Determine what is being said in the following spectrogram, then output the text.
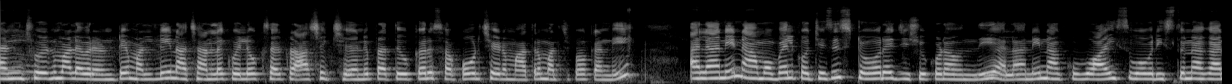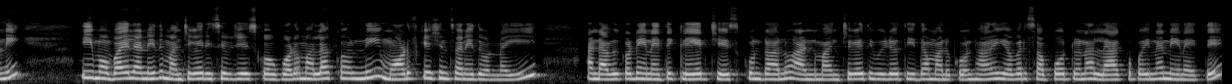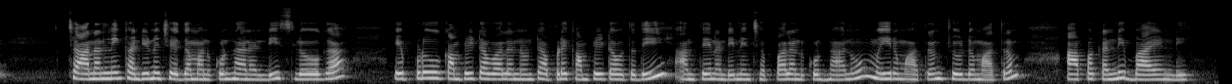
అండ్ చూడండి వాళ్ళు ఎవరైనా ఉంటే మళ్ళీ నా ఛానల్కి వెళ్ళి ఒకసారి క్రాస్ చెక్ చేయండి. ప్రతి ఒక్కరు సపోర్ట్ చేయడం మాత్రం మర్చిపోకండి. అలానే నా మొబైల్కి వచ్చేసి స్టోరేజ్ ఇష్యూ కూడా ఉంది. అలానే నాకు వాయిస్ ఓవర్ ఇస్తున్నా కానీ ఈ మొబైల్ అనేది మంచిగా రిసీవ్ చేసుకోకపోవడం అలా కొన్ని మోడిఫికేషన్స్ అనేది ఉన్నాయి. అండ్ అవి కూడా నేనైతే క్లియర్ చేసుకుంటాను. అండ్ మంచిగా అయితే వీడియో తీద్దాం అనుకుంటున్నాను. ఎవరి సపోర్ట్ ఉన్నా లేకపోయినా నేనైతే ఛానల్ని కంటిన్యూ చేద్దాం అనుకుంటున్నానండి. స్లోగా ఎప్పుడు కంప్లీట్ అవ్వాలని ఉంటే అప్పుడే కంప్లీట్ అవుతుంది. అంతేనండి నేను చెప్పాలనుకుంటున్నాను. మీరు మాత్రం చూడడం మాత్రం ఆపకండి. బాయ్ అండి.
